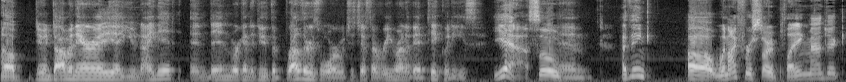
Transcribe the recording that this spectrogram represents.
uh doing Dominaria United, and then we're gonna do the Brothers War, which is just a rerun of Antiquities. yeah so And I think uh, when I first started playing Magic,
